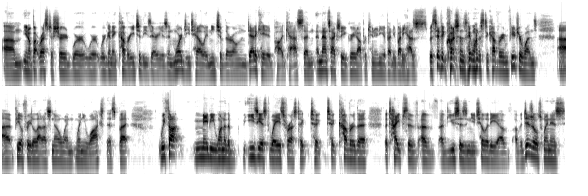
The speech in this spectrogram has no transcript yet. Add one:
um, you know, but rest assured, we're, we're, we're going to cover each of these areas in more detail in each of their own dedicated podcasts. And, and that's actually a great opportunity. If anybody has specific questions they want us to cover in future ones, uh, feel free to let us know when, when you watch this. But we thought maybe one of the easiest ways for us to, to, to cover the, the types of, of, of, uses and utility of, of a digital twin is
